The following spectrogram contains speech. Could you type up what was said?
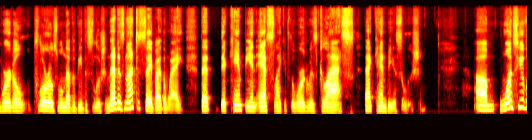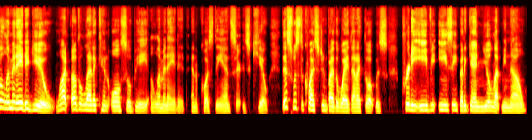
Wordle, plurals will never be the solution. That is not to say, by the way, that there can't be an S like if the word was glass. That can be a solution. Um, once you've eliminated U, what other letter can also be eliminated? And of course, the answer is Q. This was the question, by the way, that I thought was pretty easy. But again, you'll let me know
